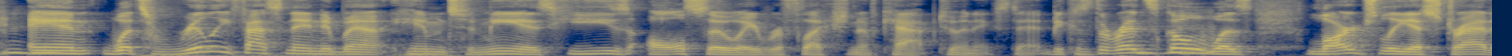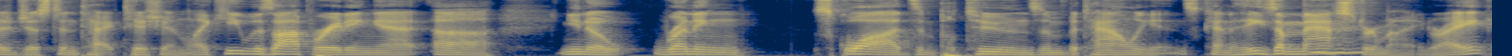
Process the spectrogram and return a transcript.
Mhm. And what's really fascinating about him to me is he's also a reflection of Cap to an extent because the Red Skull Mhm. was largely a strategist and tactician. Like he was operating at uh, you know, running squads and platoons and battalions kind of he's a mastermind right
